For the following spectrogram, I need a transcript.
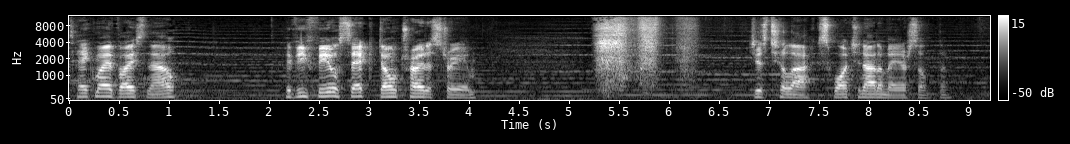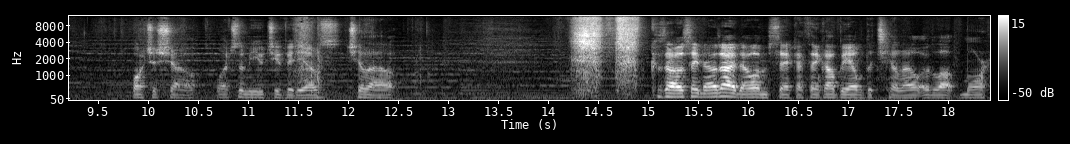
Take my advice now. If you feel sick, don't try to stream. Just chillax, watch an anime or something. Watch a show, watch some YouTube videos, chill out. Because honestly, now that I know I'm sick, I think I'll be able to chill out a lot more.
